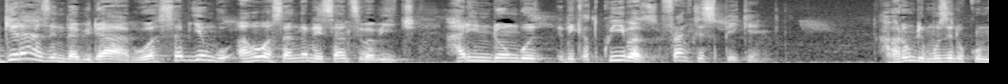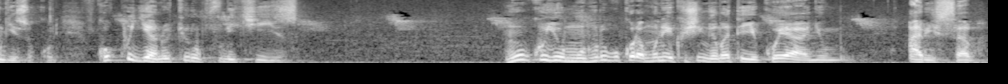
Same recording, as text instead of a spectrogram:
Geraze Ndabirabe wasabye ngo aho basanga esanse babica hari indongozi reka twibaze frankly speaking abarundi muze no kumbwiza ukuri. Kuko igihano cy'urupfu ni cyiza nk'uko uyu muntu uri gukora mu nteko ishinga amategeko yanyu abisaba.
